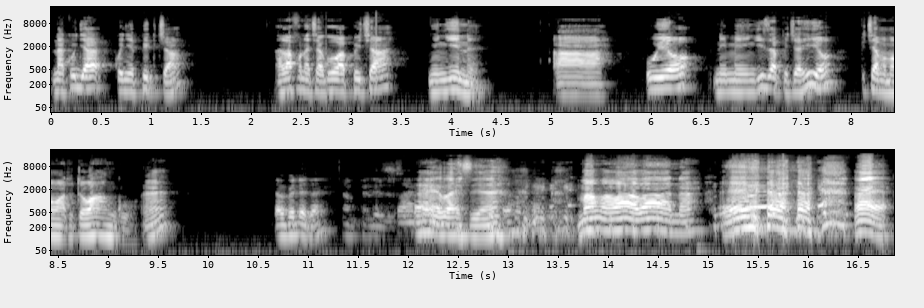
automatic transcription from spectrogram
nakuja kwenye picture, alafu nachagua picha nyingine. Ah, huyo nimeingiza picha hiyo, picha ya mama watoto wangu, eh? Napendeza eh? Eh, basi eh. mama wa bana eh. Haya,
